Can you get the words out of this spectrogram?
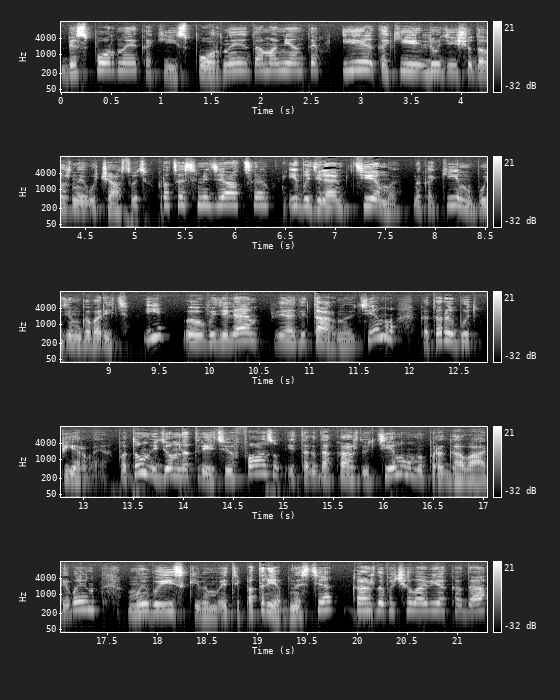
бесспорные, какие спорные да, моменты, и какие люди еще должны участвовать в процессе медиации, и выделяем темы, на какие мы будем говорить. И выделяем приоритарную тему, которая будет первая. Потом идем на третью фазу, и тогда каждую тему мы проговариваем, мы выискиваем эти потребности каждого человека, да,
